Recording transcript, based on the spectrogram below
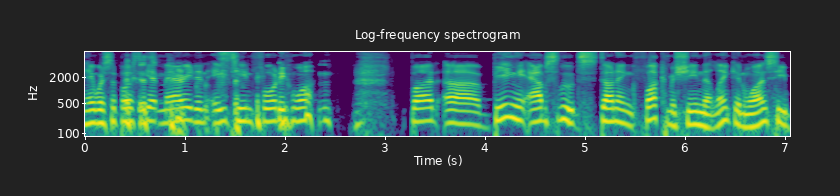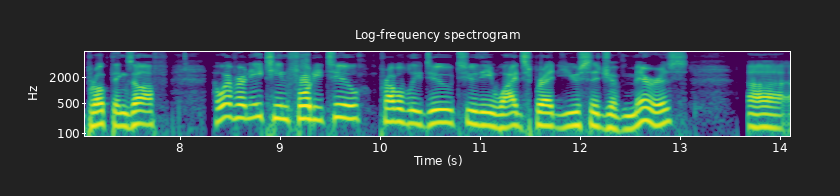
They were supposed to get married in 1841. But uh, being the absolute stunning fuck machine that Lincoln was, he broke things off. However, in 1842, probably due to the widespread usage of mirrors, uh,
